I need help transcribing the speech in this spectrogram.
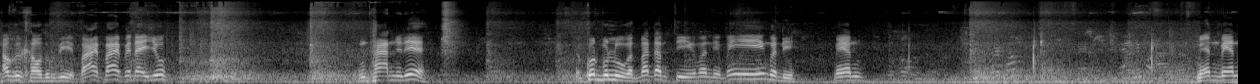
เอาคือเขาทุกที่ไปไปไปได้อยู่มันทานอยู่ดิแต่คนบรรลุกันบ้านดำจีกันมันเนี่ยไม่เองบัดดีแมนแมนแมน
